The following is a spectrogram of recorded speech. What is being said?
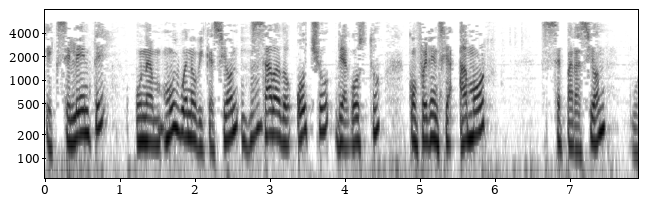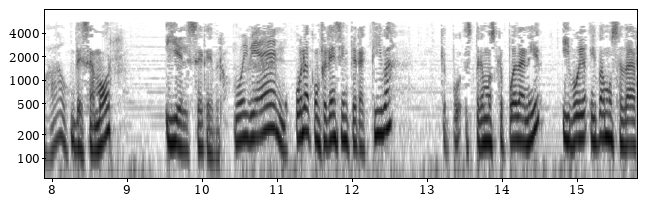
excelente, una muy buena ubicación, Ujú. sábado 8 de agosto, conferencia Amor, Separación, Wow. Desamor y el Cerebro. Muy bien. Una conferencia interactiva que esperemos que puedan ir y, voy y vamos a dar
